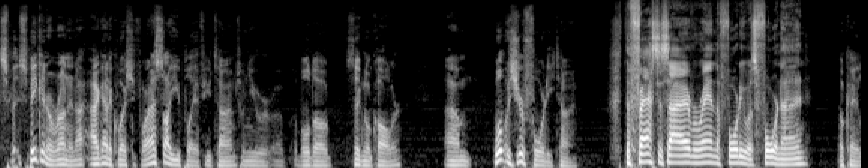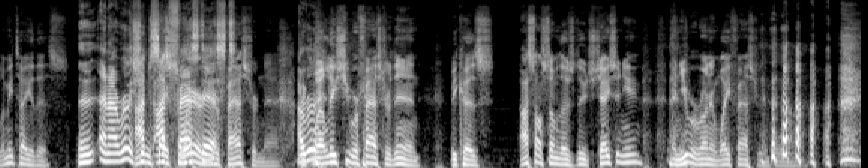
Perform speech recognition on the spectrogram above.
Sp- speaking of running, I, I got a question for you. I saw you play a few times when you were a, a Bulldog signal caller. Um, what was your 40 time? The fastest I ever ran the 40 was 4.9. Okay, let me tell you this. And, and I really shouldn't I, I say swear fastest. You're faster than that. I really- well, at least you were faster then because I saw some of those dudes chasing you, and you were running way faster than 49.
